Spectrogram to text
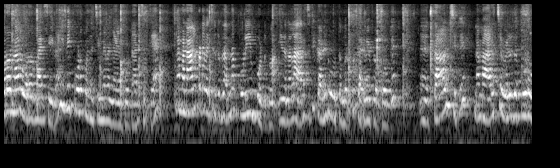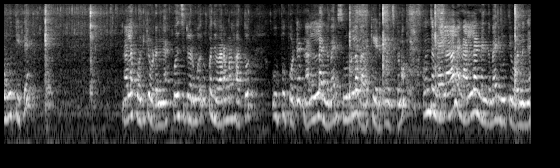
ஒரு ஒரு நாள் ஒரு ஒரு மாதிரி செய்வேன். இன்றைக்கி கூட கொஞ்சம் சின்ன வெங்காயம் போட்டு அரைச்சிருக்கேன். நம்ம நாலு படம் வச்சுருக்கிறதா இருந்தால் புளியும் போட்டுக்கலாம். இதை நல்லா அரைச்சிட்டு கடுகு உளுத்தம்பருப்பு கருவேப்பிலை போட்டு தாளிச்சிட்டு நம்ம அரைச்ச விழுத கூட ஊற்றிட்டு நல்லா கொதிக்க விடணுங்க. கொதிச்சுட்டு வரும்போது கொஞ்சம் வரமிளகாத்தூள் உப்பு போட்டு நல்லா இந்த மாதிரி சுருளை வதக்கி எடுத்து வச்சுக்கணும். கொஞ்சம் மேலால் நல்லெண்ணெய் இந்த மாதிரி ஊற்றி விடணுங்க.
